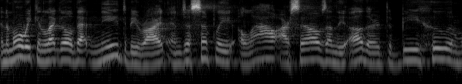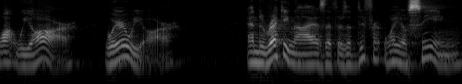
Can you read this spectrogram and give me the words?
And the more we can let go of that need to be right and just simply allow ourselves and the other to be who and what we are, where we are, and to recognize that there's a different way of seeing,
